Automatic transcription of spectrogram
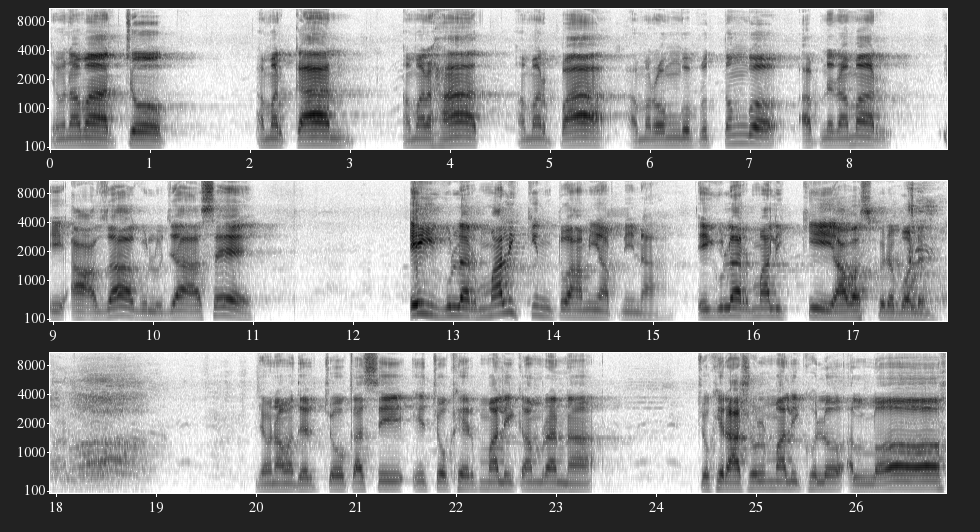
যেমন আমার চোখ, আমার কান, আমার হাত, আমার পা, আমার অঙ্গ প্রত্যঙ্গ, আপনার আমার এই আজাগুলো যা আছে, এইগুলার মালিক কিন্তু আমি, আপনি না। এইগুলার মালিক কে? আওয়াজ করে বলেন। যেমন আমাদের চোখ আছে, এ চোখের মালিক আমরা না। চোখের আসল মালিক হলো আল্লাহ।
